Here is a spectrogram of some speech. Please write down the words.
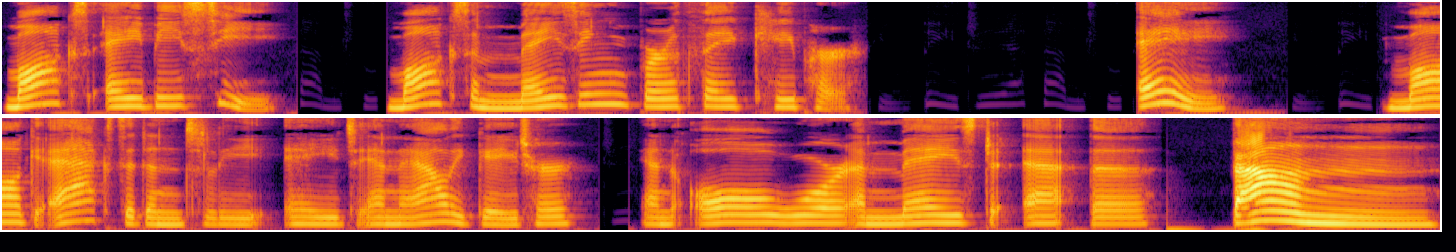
Mog's ABC. Mog's amazing birthday caper. A. Mog accidentally ate an alligator, and all were amazed at the bang.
